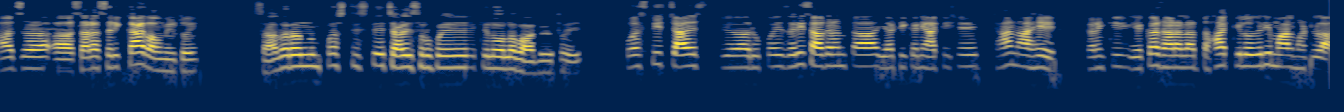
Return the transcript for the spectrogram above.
आज अ, सरासरी काय भाव मिळतोय? साधारण पस्तीस ते चाळीस रुपये किलोला भाव मिळतोय. पस्तीस चाळीस अ, रुपये जरी साधारणतः या ठिकाणी अतिशय छान आहे कारण की एका झाडाला दहा किलो जरी माल म्हटला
